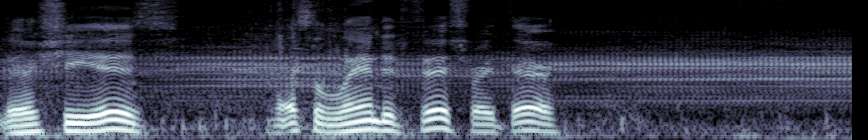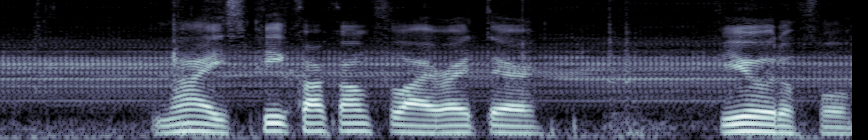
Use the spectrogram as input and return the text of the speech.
There she is. That's a landed fish right there. Nice. Peacock on fly right there. Beautiful.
